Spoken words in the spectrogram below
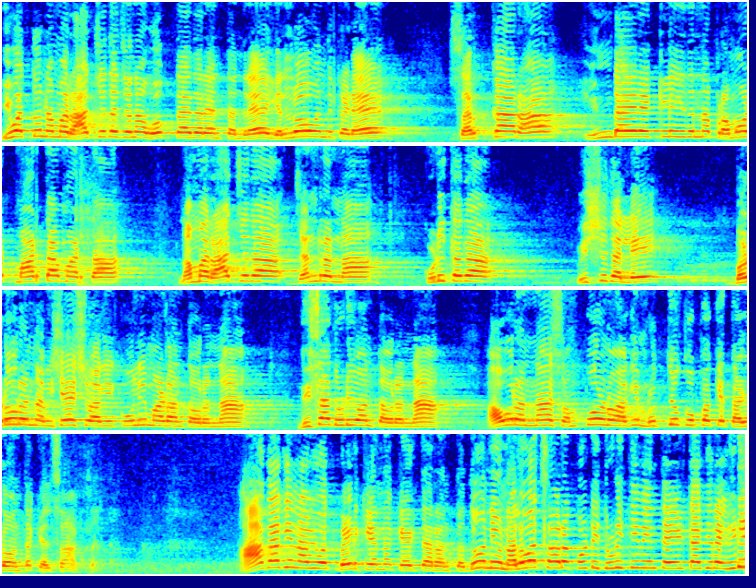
ಇವತ್ತು ನಮ್ಮ ರಾಜ್ಯದ ಜನ ಹೋಗ್ತಾ ಇದ್ದಾರೆ ಅಂತಂದ್ರೆ ಎಲ್ಲೋ ಒಂದು ಕಡೆ ಸರ್ಕಾರ ಇಂಡೈರೆಕ್ಟ್ಲಿ ಇದನ್ನ ಪ್ರಮೋಟ್ ಮಾಡ್ತಾ ಮಾಡ್ತಾ ನಮ್ಮ ರಾಜ್ಯದ ಜನರನ್ನ ಕುಡಿತದ ವಿಷಯದಲ್ಲಿ ಬಡವರನ್ನು ವಿಶೇಷವಾಗಿ ಕೂಲಿ ಮಾಡೋಂಥವ್ರನ್ನ ದಿಸ ದುಡಿಯುವಂಥವ್ರನ್ನ, ಅವರನ್ನು ಸಂಪೂರ್ಣವಾಗಿ ಮೃತ್ಯು ಕೂಪಕ್ಕೆ ತಳ್ಳುವಂಥ ಕೆಲಸ ಆಗ್ತದೆ ಹಾಗಾಗಿ ನಾವು ಇವತ್ತು ಬೇಡಿಕೆಯನ್ನ ಕೇಳ್ತಾ ಇರೋಂಥದ್ದು, ನೀವು ನಲವತ್ತು ಸಾವಿರ ಕೋಟಿ ದುಡಿತೀವಿ ಅಂತ ಹೇಳ್ತಾ ಇದ್ದೀರಾ, ಇಡೀ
